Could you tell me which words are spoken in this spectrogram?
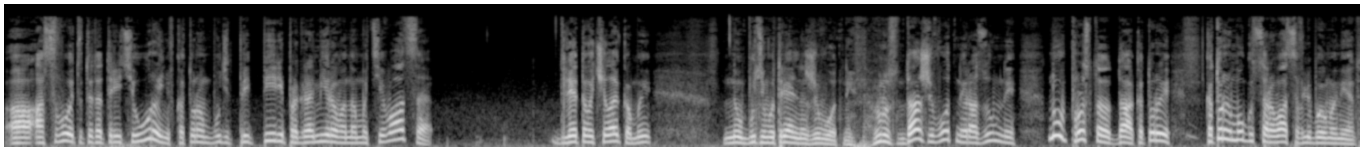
а, освоит вот этот третий уровень, в котором будет перепрограммирована мотивация, для этого человека мы ну, будем вот реально животные. Да, животные, разумные, ну, просто, да, которые, которые могут сорваться в любой момент.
